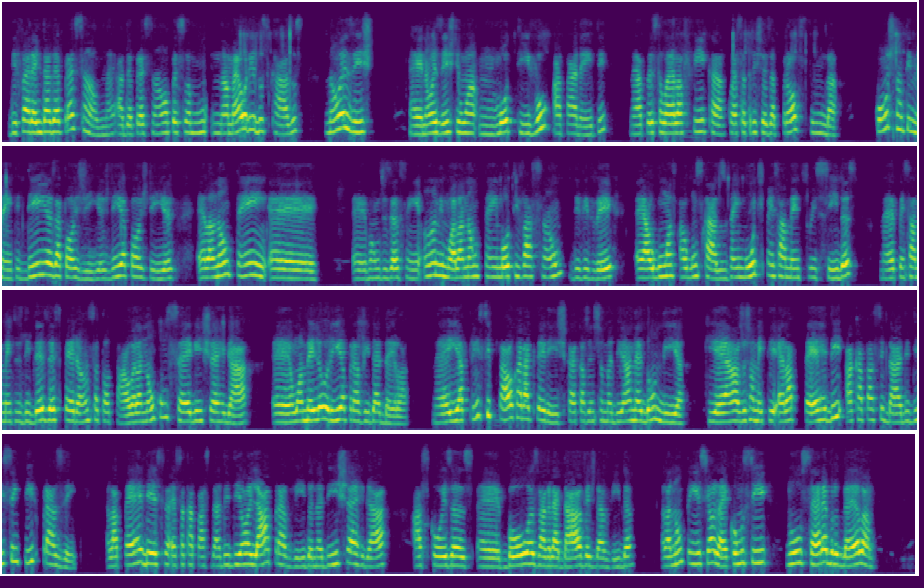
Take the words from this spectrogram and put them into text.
diferente da depressão. Né? A depressão, a pessoa, na maioria dos casos, não existe, é, não existe uma, um motivo aparente né? A pessoa ela fica com essa tristeza profunda constantemente, dias após dias, dia após dia. Ela não tem, é, é, vamos dizer assim, ânimo, ela não tem motivação de viver. É, algumas, alguns casos, vem muitos pensamentos suicidas, né, pensamentos de desesperança total. Ela não consegue enxergar é, uma melhoria para a vida dela. Né? E a principal característica é que a gente chama de anedonia, que é justamente ela perde a capacidade de sentir prazer. Ela perde essa, essa capacidade de olhar para a vida, né, de enxergar as coisas é, boas, agradáveis da vida. Ela não tem esse olhar. É como se no cérebro dela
